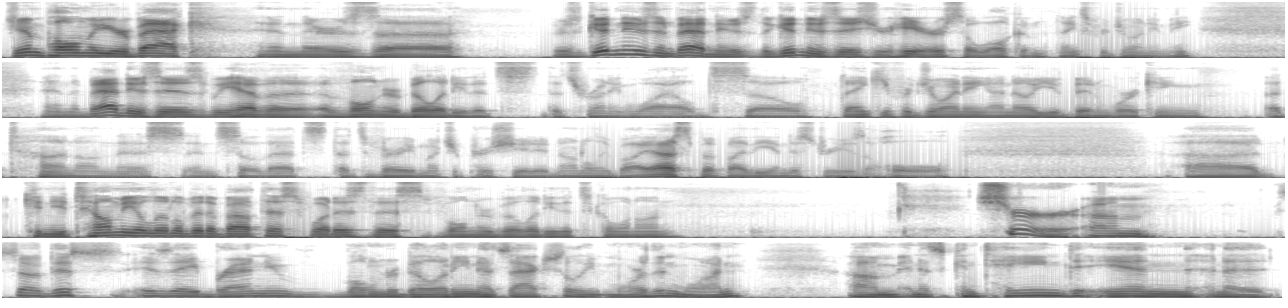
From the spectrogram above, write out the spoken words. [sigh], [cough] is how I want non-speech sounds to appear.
Jim Palmer, you're back, and there's uh, there's good news and bad news. The good news is you're here, so welcome. Thanks for joining me. And the bad news is we have a, a vulnerability that's that's running wild. So thank you for joining. I know you've been working a ton on this, and so that's that's very much appreciated, not only by us but by the industry as a whole. Uh, can you tell me a little bit about this? What is this vulnerability that's going on? Sure. Um, so this is a brand new vulnerability, and it's actually more than one, um, and it's contained in a,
